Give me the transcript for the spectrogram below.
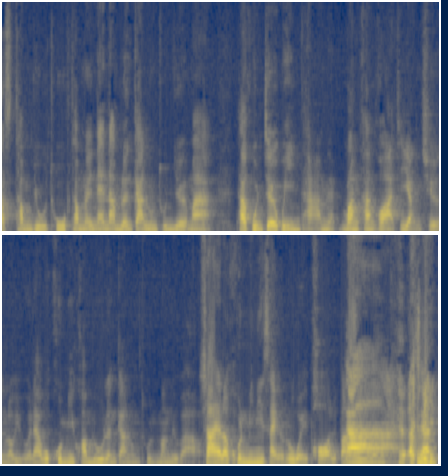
สต์ทำ YouTube ทำอะไรแนะนำเรื่องการลงทุนเยอะมาก ถ้าคุณเจอผู้หญิงถามเนี่ยบางครั้งเขาอาจจะหยั่งเชิงเราอยู่ก็ได้ ว่าคุณมีความรู้เรื่องการลงทุนบ้างหรือเปล่า ใช่แล้วคุณมีนิสัยรวยพอหรือเปล่าอ่าเพอัราะนฉะนั้นี้น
